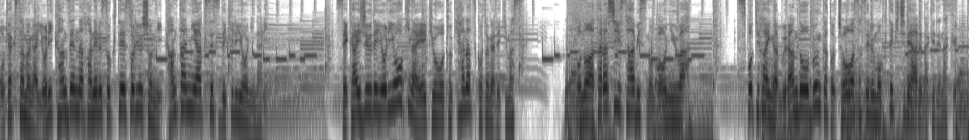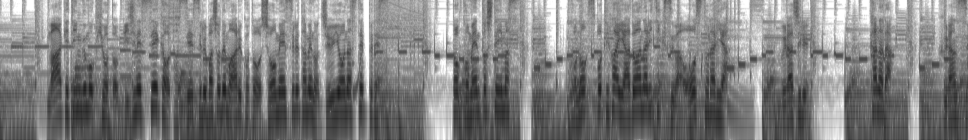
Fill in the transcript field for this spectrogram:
お客様がより完全なパネル測定ソリューションに簡単にアクセスできるようになり世界中でより大きな影響を解き放つことができます。この新しいサービスの導入は Spotify がブランドを文化と調和させる目的地であるだけでなくマーケティング目標とビジネス成果を達成する場所でもあることを証明するための重要なステップです。とコメントしています。この Spotify アドアナリティクスはオーストラリアブラジルカナダフランス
